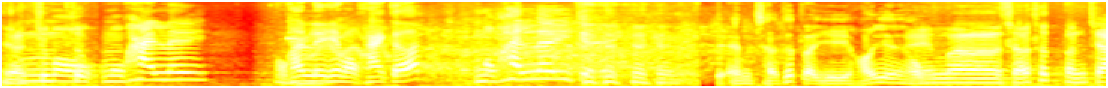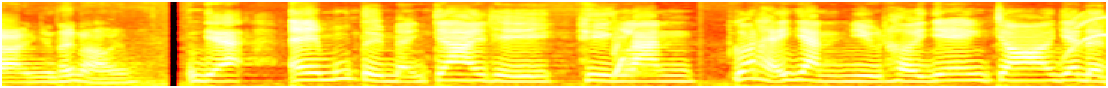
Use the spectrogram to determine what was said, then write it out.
Dạ, chút- một chút. một hai ly. Một hai ly hay một hai kết? Một hai ly chị. Em sở thích là gì? Hỏi với hùng. Em ờ, sở thích bạn trai như thế nào em? Dạ em muốn tìm bạn trai thì hiền lành có thể dành nhiều thời gian cho gia đình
